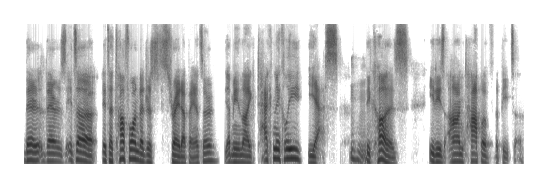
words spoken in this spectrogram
there there's it's a it's a tough one to just straight up answer. I mean, like technically, yes, Mhm. because it is on top of the pizza.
